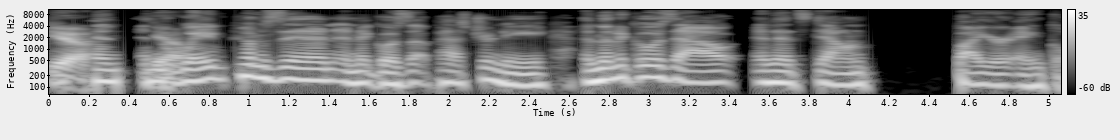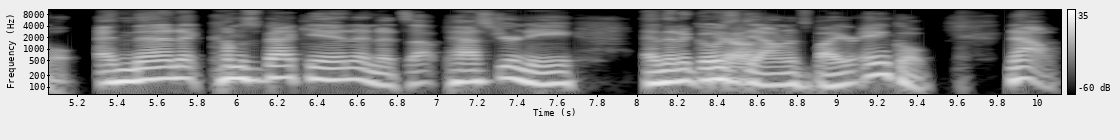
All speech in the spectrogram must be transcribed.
yeah And and yeah the wave comes in and it goes up past your knee, and then it goes out and it's down by your ankle, and then it comes back in and it's up past your knee, and then it goes Yeah. down, it's by your ankle. Now,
